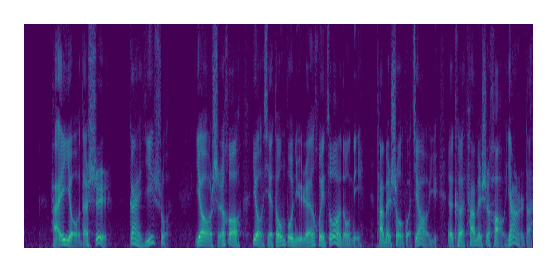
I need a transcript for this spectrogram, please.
“还有的是，”盖伊说，“有时候有些东部女人会作弄你，她们受过教育，可她们是好样的，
